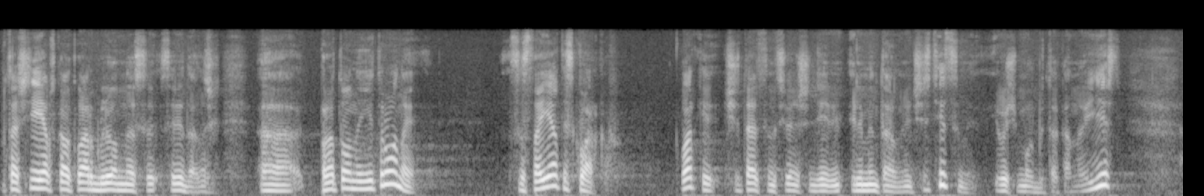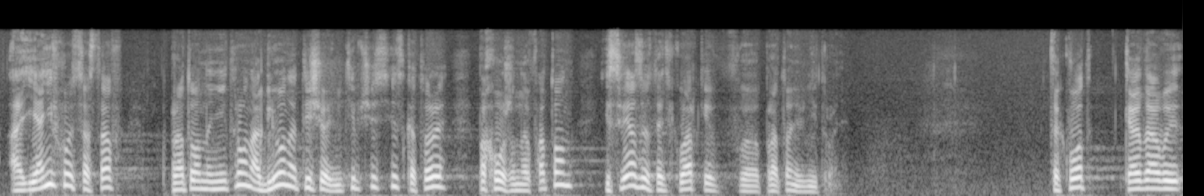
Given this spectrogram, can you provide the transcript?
Ну, точнее, я бы сказал, кваргленная среда. Значит, э, протоны и нейтроны состоят из кварков. Кварки считаются на сегодняшний день элементарными частицами, и очень, может быть, так оно и есть. А, и они входят в состав протона и нейтрона, а глион – это еще один тип частиц, который похожи на фотон и связывают эти кварки в протоне и в нейтроне. Так вот, когда вы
